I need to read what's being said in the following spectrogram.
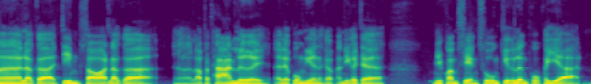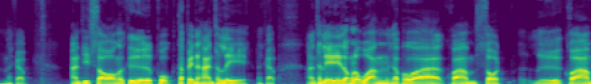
มาแล้วก็จิ้มซอสแล้วก็รับประทานเลยอะไรพวกนี้นะครับ อันนี้ก็จะมีความเสี่ยงสูงเกี่ยวกับเรื่องพวกพยาธินะครับ อันที่สองก็คือพวกถ้าเป็นอาหารทะเลนะครับอาหารทะเลนี่ต้องระวังนะครับ เพราะว่าความสด หรือความ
